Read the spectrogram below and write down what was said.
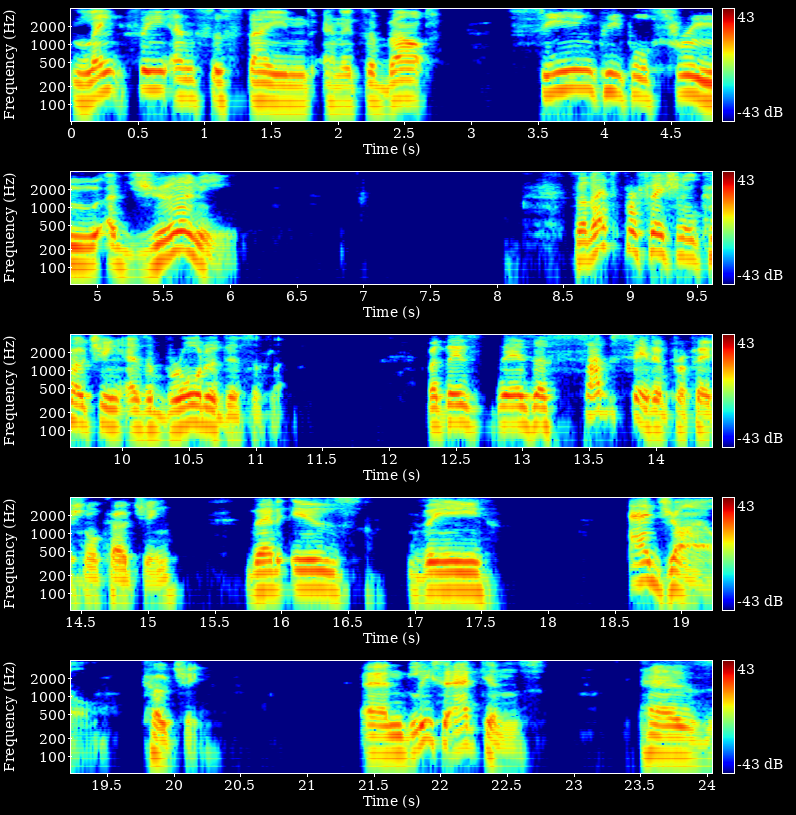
lengthy and sustained, and it's about seeing people through a journey. So that's professional coaching as a broader discipline. But there's there's a subset of professional coaching that is the agile coaching. And Lisa Adkins has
